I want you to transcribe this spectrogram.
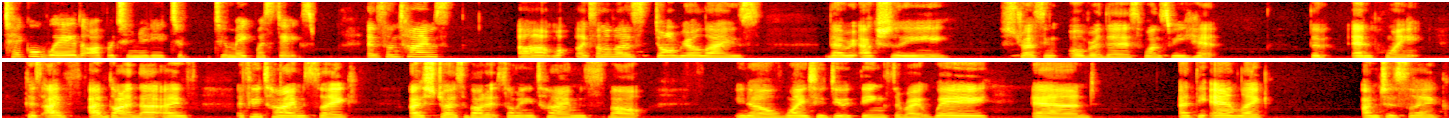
take away the opportunity to to make mistakes. And sometimes, uh, like some of us don't realize that we're actually stressing over this once we hit the end point. Because I've I've gotten that. I've a few times like I stress about it so many times about you know wanting to do things the right way and at the end like I'm just like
